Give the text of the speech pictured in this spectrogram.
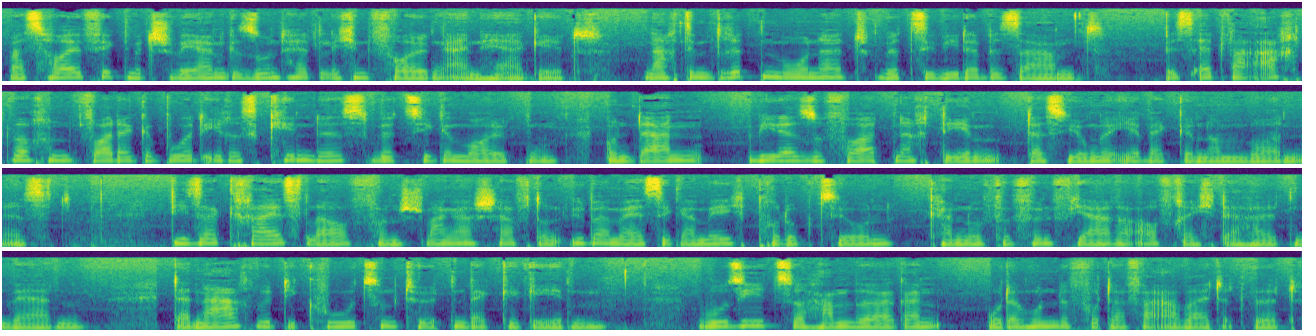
was häufig mit schweren gesundheitlichen Folgen einhergeht. Nach dem dritten Monat wird sie wieder besamt. Bis etwa acht Wochen vor der Geburt ihres Kindes wird sie gemolken und dann wieder sofort nachdem das Junge ihr weggenommen worden ist. Dieser Kreislauf von Schwangerschaft und übermäßiger Milchproduktion kann nur für fünf Jahre aufrechterhalten werden. Danach wird die Kuh zum Töten weggegeben, wo sie zu Hamburgern oder Hundefutter verarbeitet wird.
